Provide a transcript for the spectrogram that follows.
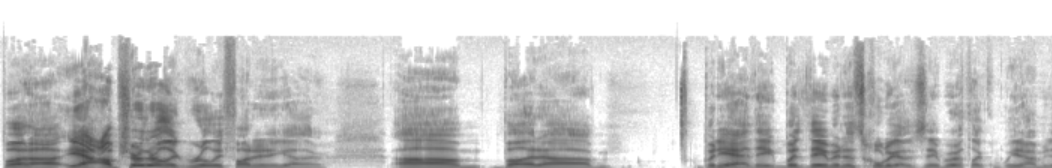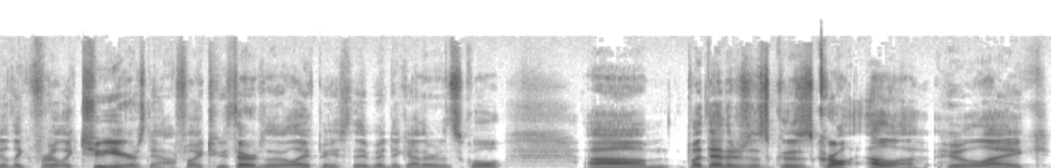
but uh, yeah, I'm sure they're like really funny together. Um. But um. But yeah, they but they've been in school together. So they both like you know I mean like for like two years now for like two thirds of their life base they've been together in schoal. Um. But then there's this this girl Ella who like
